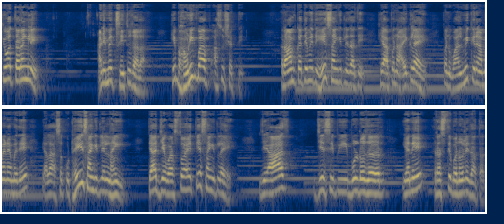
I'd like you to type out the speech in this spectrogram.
किंवा तरंगले आणि मग सेतू झाला. हे भावनिक बाब असू शकते. रामकथेमध्ये हेच सांगितले जाते हे आपण ऐकलं आहे पण वाल्मिकी रामायणामध्ये याला असं कुठेही सांगितलेलं नाही. त्यात जे वास्तव आहे तेच सांगितलं आहे. जे आज जे सी पी बुलडोझर याने रस्ते बनवले जातात.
